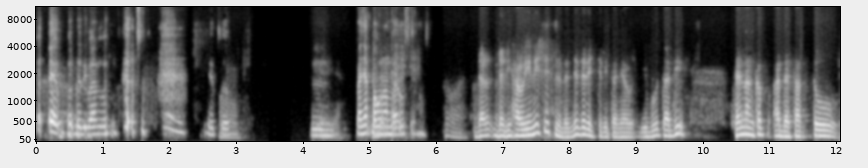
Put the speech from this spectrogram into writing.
eh, udah dibangun gitu Oh, iya, Hmm. iya. banyak bangunan Sebenarnya- baru sih Mas. Oh, Dan dari hal ini sih sebenarnya dari ceritanya Ibu tadi saya nangkep ada satu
